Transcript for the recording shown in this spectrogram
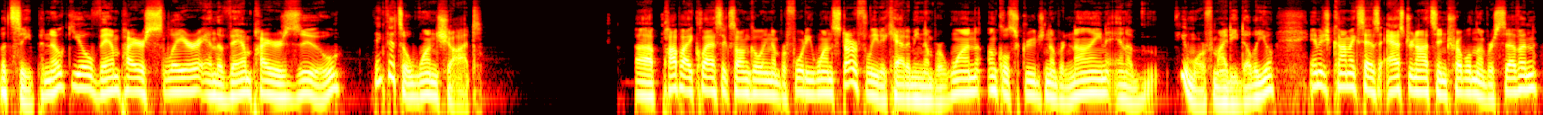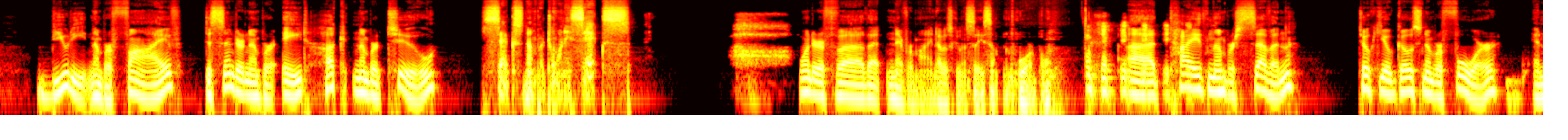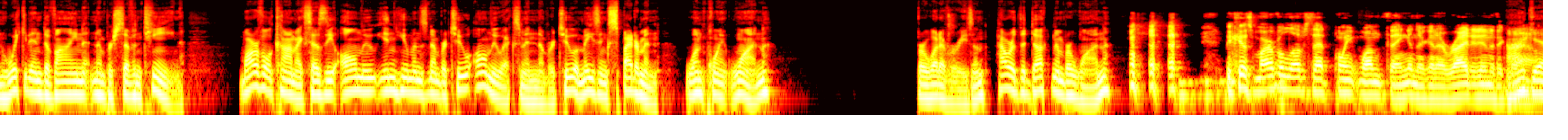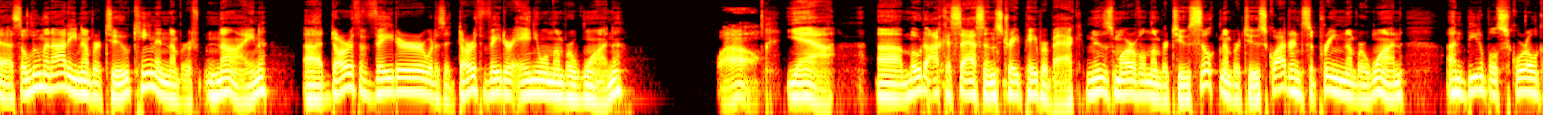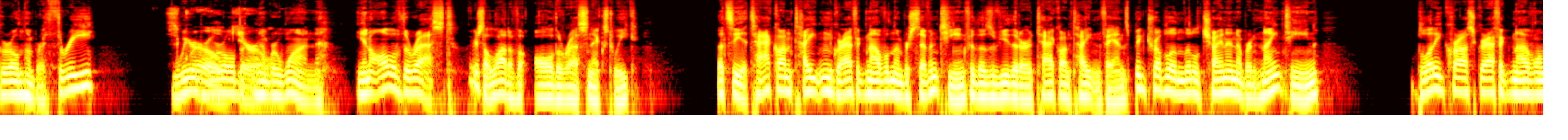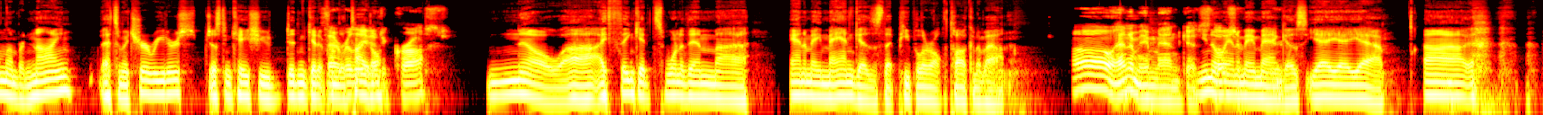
Let's see, Pinocchio, Vampire Slayer, and the Vampire Zoo. I think that's a one shot. Uh, Popeye Classics ongoing number 41, Starfleet Academy number 1, Uncle Scrooge number 9, and a few more from IDW. Image Comics has Astronauts in Trouble number 7, Beauty number 5, Descender number 8, Huck number 2, Sex number 26. Wonder if uh, that, never mind, I was going to say something horrible. Uh, Tithe number 7, Tokyo Ghost number 4, and Wicked and Divine number 17. Marvel Comics has the all new Inhumans number 2, all new X Men number 2, Amazing Spider Man 1.1, for whatever reason, Howard the Duck number 1, because Marvel loves that point one thing, and they're going to ride it into the ground. I guess, Illuminati number 2, Kanan number 9, uh, Darth Vader, what is it, Darth Vader Annual number 1. Wow. Yeah. Uh, MODOK Assassins trade paperback, Ms. Marvel number 2, Silk number 2, Squadron Supreme number 1, Unbeatable Squirrel Girl number 3, Weird World Girl. number one. In all of the rest, there's a lot of all the rest next week. Let's see, Attack on Titan graphic novel number 17 for those of you that are Attack on Titan fans. Big Trouble in Little China number 19. Bloody Cross graphic novel number 9. That's a mature readers, just in case you didn't get it Is from that the related title. to Crossed? No, uh, I think it's one of them uh, anime mangas that people are all talking about. Oh, anime mangas. you know Those anime mangas. Yeah, yeah, yeah. Uh,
